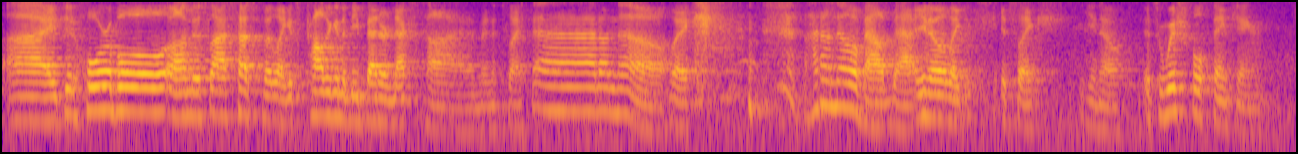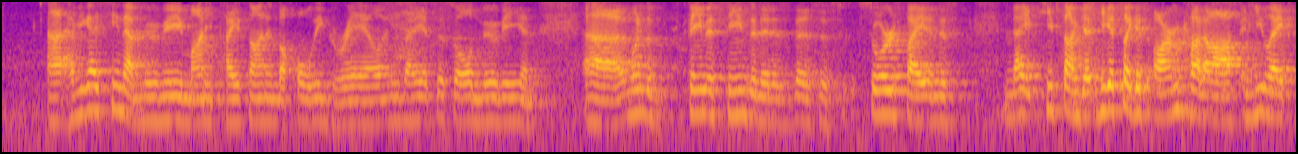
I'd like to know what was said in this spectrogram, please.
I did horrible on this last test, but like it's probably going to be better next time. And it's like, ah, I don't know. Like, I don't know about that. You know, like it's like, you know, it's wishful thinking. Uh, have you guys seen that movie, Monty Python and the Holy Grail? Anybody? Yes. It's this old movie, and uh, one of the famous scenes in it is there's this sword fight, and this knight keeps on get he gets like his arm cut off, and he like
